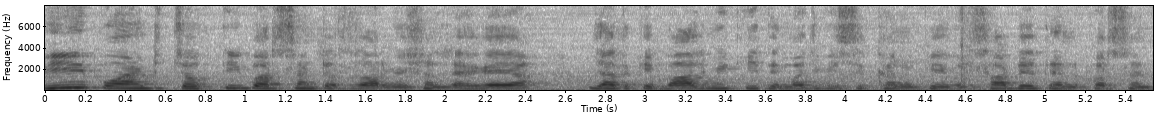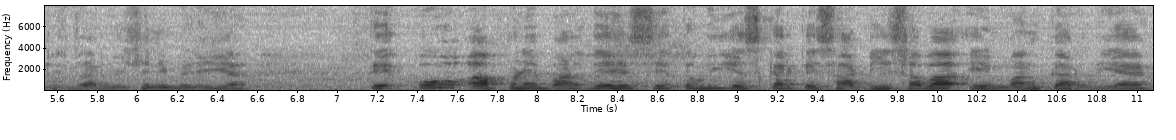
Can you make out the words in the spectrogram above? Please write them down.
20.34% ਰਿਜ਼ਰਵੇਸ਼ਨ ਲੈ ਗਏ ਆ ਜਦ ਕਿ ਬਾਲਮੀਕੀ ਤੇ ਮਜਬੀ ਸਿੱਖਾਂ ਨੂੰ ਕੇਵਲ 3.5% ਰਿਜ਼ਰਵੇਸ਼ਨ ਹੀ ਮਿਲੀ ਆ। ਤੇ ਉਹ ਆਪਣੇ ਬਣਦੇ ਹਿੱਸੇ ਤੋਂ ਵੀ ਇਸ ਕਰਕੇ ਸਾਡੀ ਸਭਾ ਇਹ ਮੰਗ ਕਰਦੀ ਹੈ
